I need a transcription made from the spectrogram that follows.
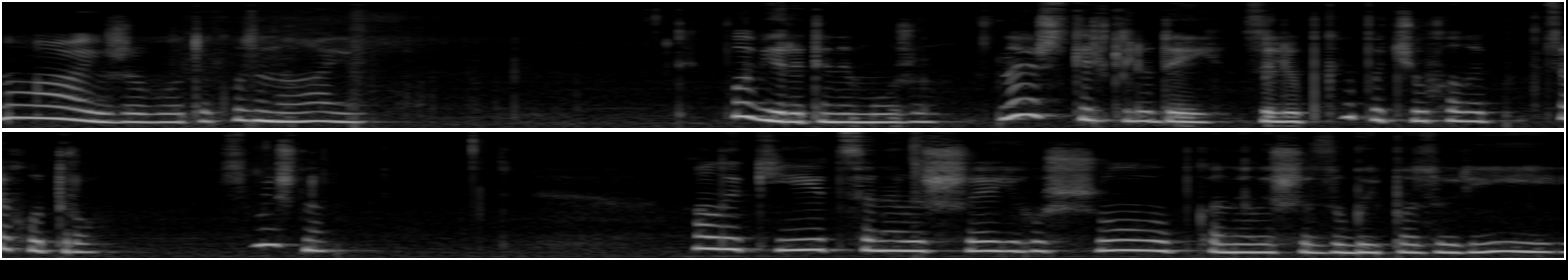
знаю, животику, знаю. Повірити не можу. Знаєш, скільки людей залюбки почухали це хутро? Смішно. Але кіт це не лише його шубка, не лише зуби й пазурі.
